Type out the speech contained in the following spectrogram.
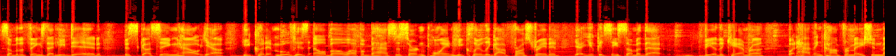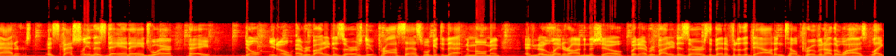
some of the things that he did, discussing how, yeah, he couldn't move his elbow up past a certain point. He clearly got frustrated. Yeah, you could see some of that via the camera, but having confirmation matters, especially in this day and age where, hey, don't you know everybody deserves due process. We'll get to that in a moment and later on in the show. But everybody deserves the benefit of the doubt until proven otherwise. Like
